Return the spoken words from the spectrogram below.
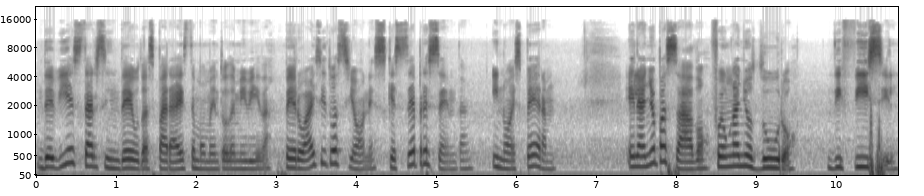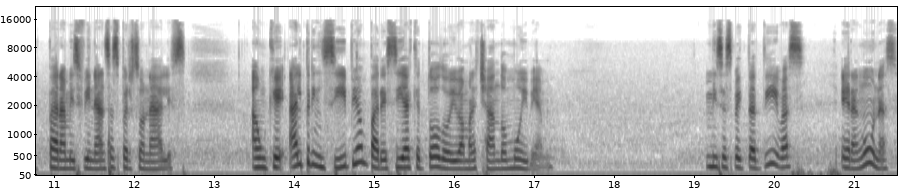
Debí estar sin deudas para este momento de mi vida, pero hay situaciones que se presentan y no esperan. El año pasado fue un año duro, difícil para mis finanzas personales, aunque al principio parecía que todo iba marchando muy bien. Mis expectativas eran unas,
